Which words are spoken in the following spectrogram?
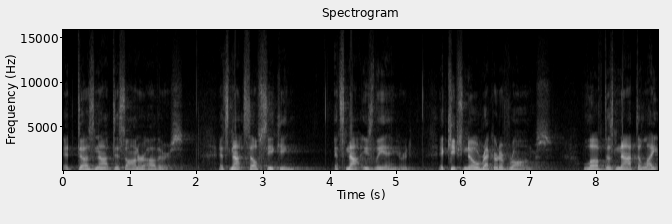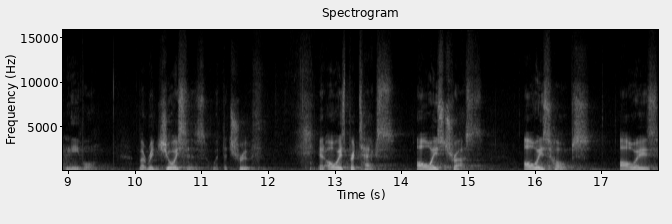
It does not dishonor others. It's not self seeking. It's not easily angered. It keeps no record of wrongs. Love does not delight in evil, but rejoices with the truth. It always protects, always trusts, always hopes, always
